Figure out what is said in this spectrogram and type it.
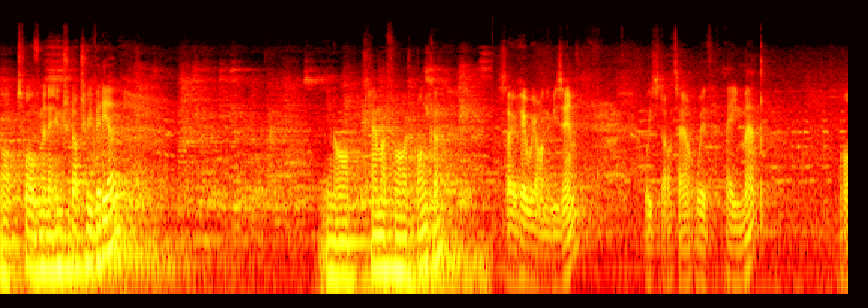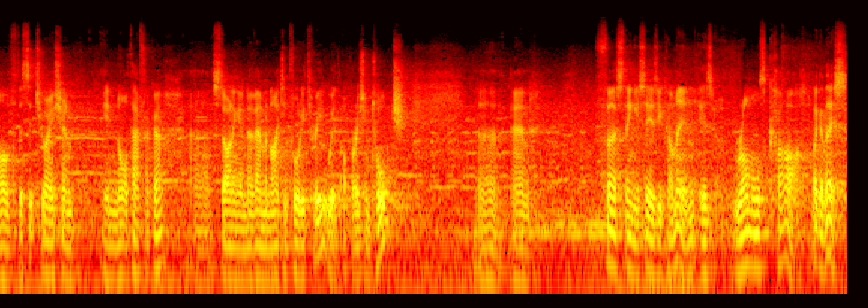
Our 12 minute introductory video in our camouflage bunker. So here we are in the museum. We start out with a map of the situation in North Africa, uh, starting in November 1943 with Operation Torch. Uh, and first thing you see as you come in is Rommel's car. Look at this.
